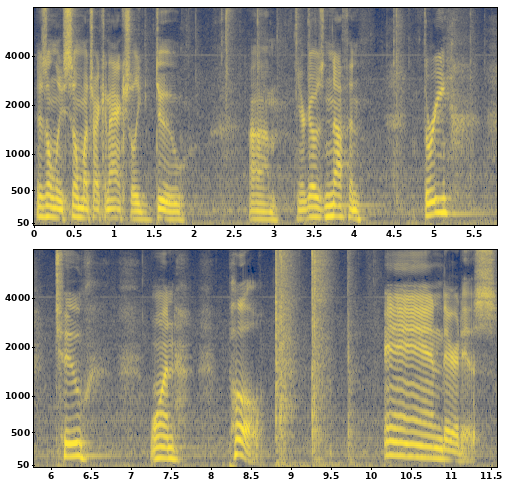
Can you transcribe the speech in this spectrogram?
there's only so much I can actually do. Um, here goes nothing. Three, two, one, pull. And there it is.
